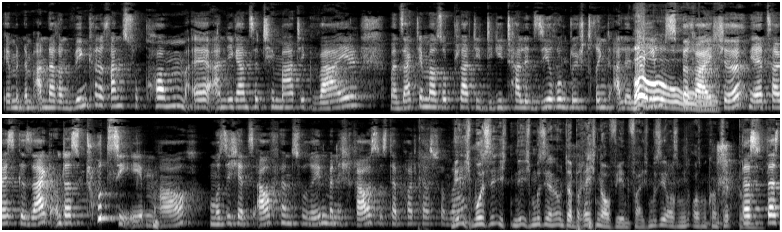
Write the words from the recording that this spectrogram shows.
äh, mit einem anderen Winkel ranzukommen äh, an die ganze Thematik, weil man sagt immer so platt, die Digitalisierung durchdringt alle oh. Lebensbereiche. Ja, jetzt habe ich es gesagt und das tut sie eben auch. Muss ich jetzt aufhören zu reden? Bin ich raus? Ist der Podcast vorbei? Nee, ich muss ich, nee, ich muss sie dann unterbrechen auf jeden Fall. Ich muss sie aus dem, aus dem Konzept bringen. Das, das,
